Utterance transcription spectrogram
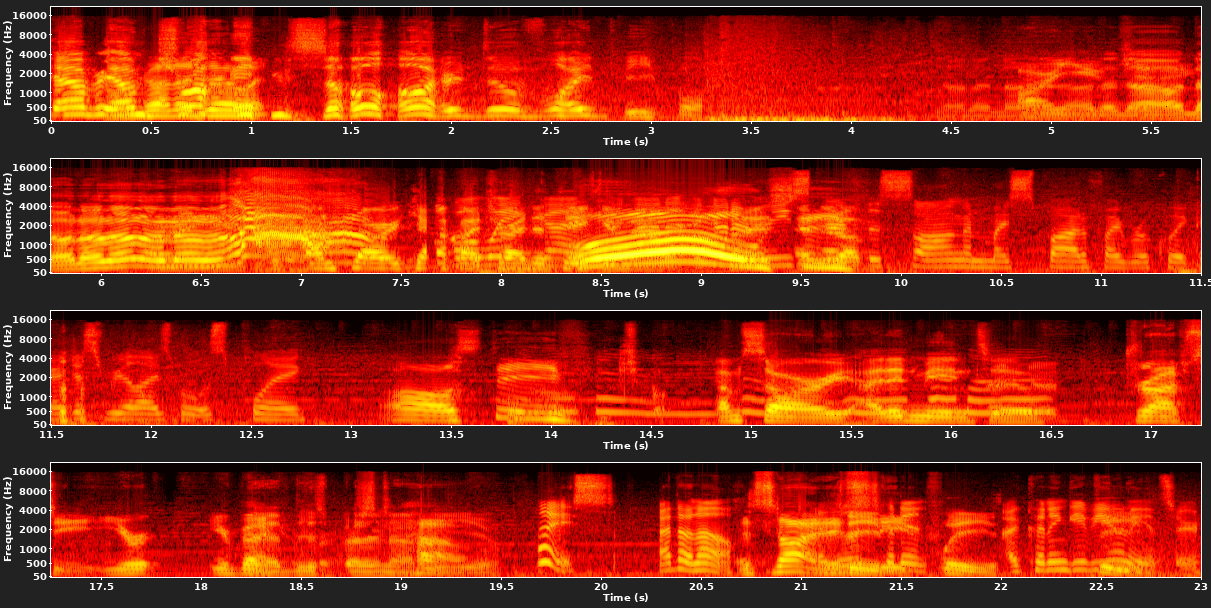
Gabby, We're I'm trying so hard to avoid people. No, no, no, Are no, you no, no, kidding? no, no, no, no, Are no, no. Ah! I'm sorry, Cap. Oh, I wait, tried to guys. take Oh, him out. I and it Steve. ended up- the song on my Spotify real quick. I just realized what was playing. Oh, Steve. I'm sorry. I didn't mean to. Dropsy, you're you're back. Yeah, this better not How? be you. Nice. I don't know. It's not. I It's just couldn't. please. I couldn't give you an answer.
